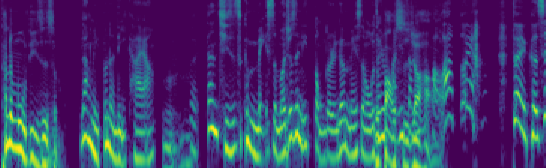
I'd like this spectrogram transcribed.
他的目的是什么？让你不能离开啊。嗯，对，但其实这个没什么，就是你懂的人跟没什么，我再去就报翻译上时就好好啦。对啊，对。可是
